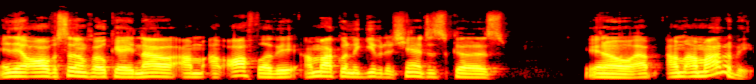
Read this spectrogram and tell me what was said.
and then all of a sudden I'm like, okay, now I'm, I'm off of it. I'm not going to give it a chance just because, you know, I, I'm I'm out of it.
